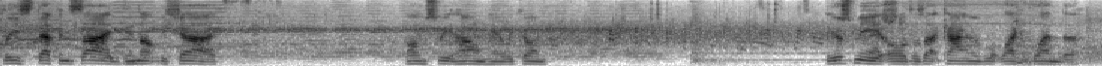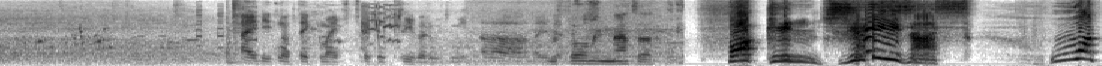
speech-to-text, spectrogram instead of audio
Please step inside. Do not be shy. Home sweet home. Here we come. Just me, or does that kind of look like a blender? I did not take my freaking cleaver with me. Ah, I left. Reforming matter. Fucking Jesus! What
